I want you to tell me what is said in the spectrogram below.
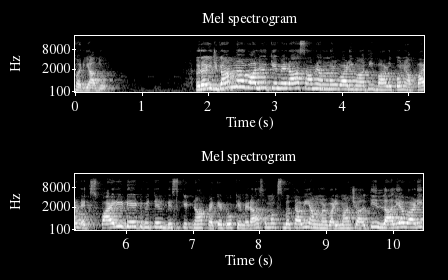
ફરિયાદો. રહીજ ગામના વાલીઓ કેમેરા સામે આંગણવાડીમાંથી બાળકોને અપાયેલ એક્સપાયરી ડેટ વિતેલ બિસ્કિટના પેકેટો કેમેરા સમક્ષ બતાવી આંગણવાડીમાં ચાલતી લાલિયાવાડી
